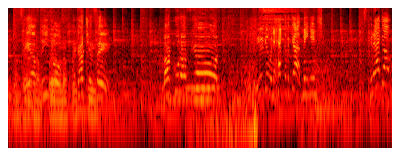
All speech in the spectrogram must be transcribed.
You know, they ¡Días, don't have niños! enough HP. ¡Agáchense! ¡La curación! You're doing a heck of a job, minions! Can I go?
